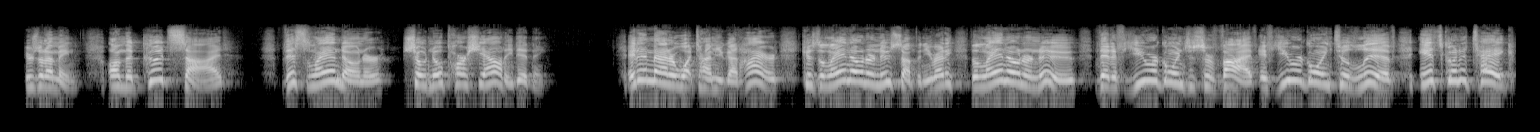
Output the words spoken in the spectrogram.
Here's what I mean. On the good side, this landowner showed no partiality, didn't he? It didn't matter what time you got hired because the landowner knew something. You ready? The landowner knew that if you are going to survive, if you are going to live, it's going to take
